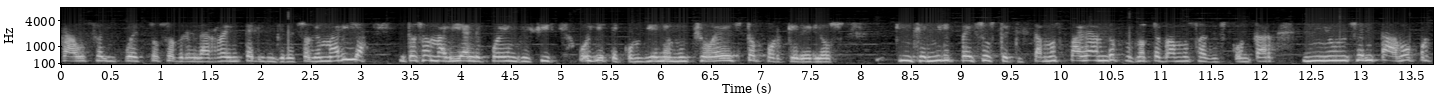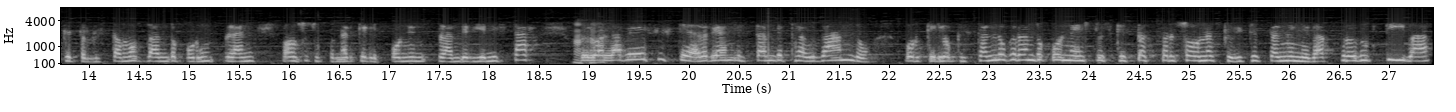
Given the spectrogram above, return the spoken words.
causa impuestos sobre la renta el ingreso de María. Entonces a María le pueden decir, oye, te conviene mucho esto porque de los 15 mil pesos que te estamos pagando, pues no te vamos a descontar ni un centavo porque te lo estamos dando por un plan, vamos a suponer que le ponen plan de bienestar pero a la vez, este, Adrián, le están defraudando, porque lo que están logrando con esto es que estas personas que ahorita están en edad productiva,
